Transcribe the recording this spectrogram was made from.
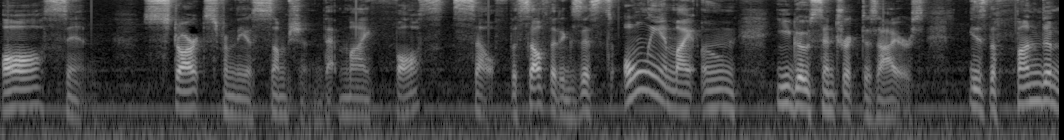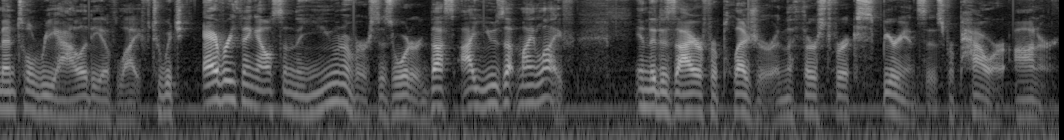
All sin starts from the assumption that my false self, the self that exists only in my own egocentric desires, is the fundamental reality of life to which everything else in the universe is ordered. Thus, I use up my life in the desire for pleasure and the thirst for experiences, for power, honor,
